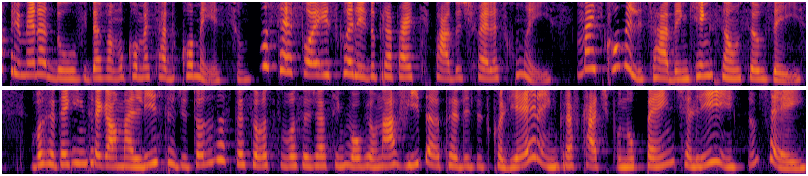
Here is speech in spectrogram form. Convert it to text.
A primeira dúvida, vamos começar do começo. Você foi escolhido pra participar do de férias com ex. Mas como eles sabem quem são os seus ex? Você tem que entregar uma lista de todas as pessoas que você já se envolveu na vida pra eles escolherem, Pra ficar tipo no pente ali? Não sei.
